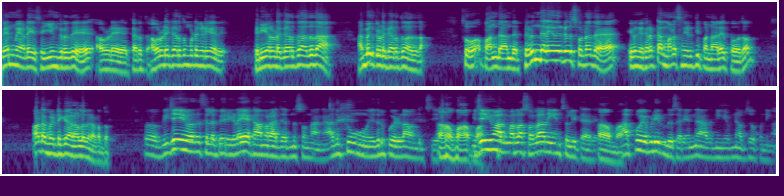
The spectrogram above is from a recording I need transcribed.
மேன்மை அடைய செய்யுங்கிறது அவருடைய கருத்து. அவருடைய கருத்து மட்டும் கிடையாது. பெரியாரோட கருத்தும் அதுதான். அம்பேத்கரோட கருத்தும் அதுதான். ஸோ அப்போ அந்த அந்த பெருந்தலைவர்கள் சொன்னதை இவங்க கரெக்டாக மனசு நிறுத்தி பண்ணாலே போதும். ஆட்டோமேட்டிக்காக நல்லது நடந்துடும் இப்போ விஜய் வந்து சில பேர் இளைய காமராஜர்னு சொன்னாங்க. அதுக்கும் எதிர்ப்புகள்லாம் வந்துச்சு. ஆமாம் ஆமாம் விஜயும் அது மாதிரிலாம் சொல்லாதீங்கன்னு சொல்லிட்டாரு. அப்போ எப்படி இருந்தது சார்? என்ன அது நீங்க எப்படி அப்சர்வ் பண்ணீங்க?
